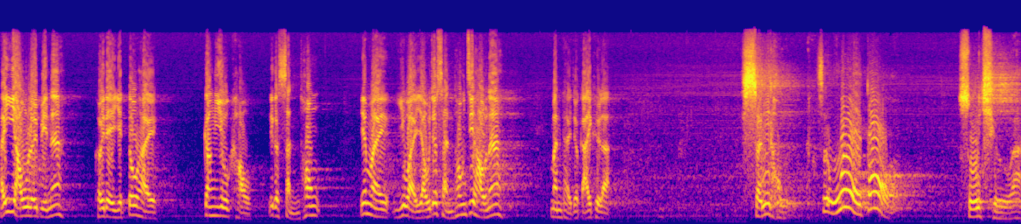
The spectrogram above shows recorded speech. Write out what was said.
喺有裏邊呢，佢哋亦都係更要求呢個神通，因為以為有咗神通之後呢，問題就解決啦。神通是外道。所求啊，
